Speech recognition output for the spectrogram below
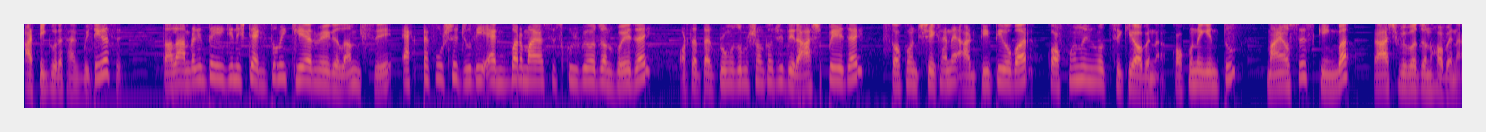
আটটি করে থাকবে, ঠিক আছে? তাহলে আমরা কিন্তু এই জিনিসটা একদমই ক্লিয়ার হয়ে গেলাম যে একটা কোষে যদি একবার মায়োসিস কোষ বিভাজন হয়ে যায়, অর্থাৎ তার ক্রোমোজোম সংখ্যা যদি হ্রাস পেয়ে যায়, তখন সেখানে আর দ্বিতীয়বার কখনোই হচ্ছে কি হবে না। কখনোই কিন্তু মায়োসিস কিংবা হ্রাস বিভাজন হবে না।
